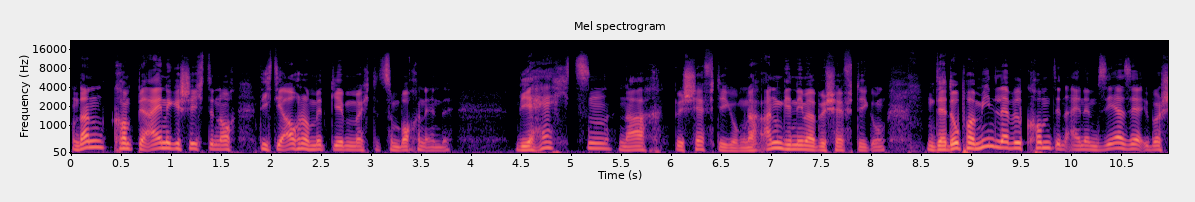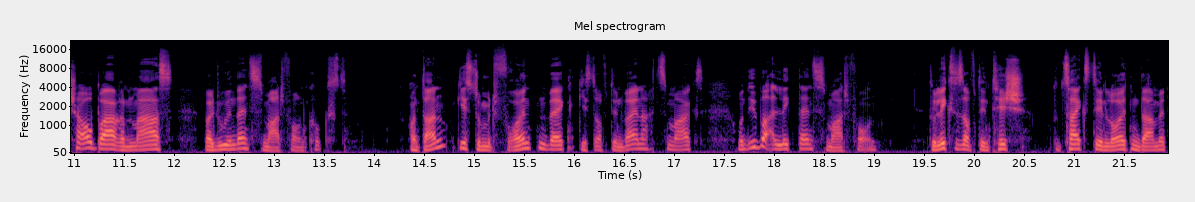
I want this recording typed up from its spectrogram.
Und dann kommt mir eine Geschichte noch, die ich dir auch noch mitgeben möchte zum Wochenende. Wir hechzen nach Beschäftigung, nach angenehmer Beschäftigung. Und der Dopaminlevel kommt in einem sehr, sehr überschaubaren Maß, weil du in dein Smartphone guckst. Und dann gehst du mit Freunden weg, gehst auf den Weihnachtsmarkt und überall liegt dein Smartphone. Du legst es auf den Tisch, du zeigst den Leuten damit,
